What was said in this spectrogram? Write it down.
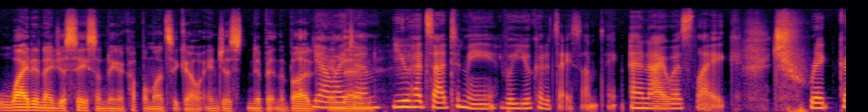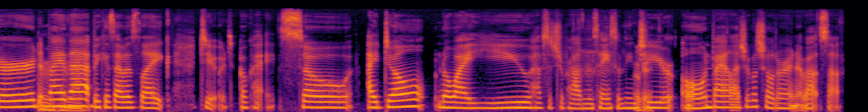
why didn't I just say something a couple months ago and just nip it in the bud? Yeah, why, then- Jim? You had said to me, well, you could say something. And I was like triggered Mm-hmm. by that because I was like, dude, okay, so I don't know why you have such a problem saying something to your own biological children about stuff.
